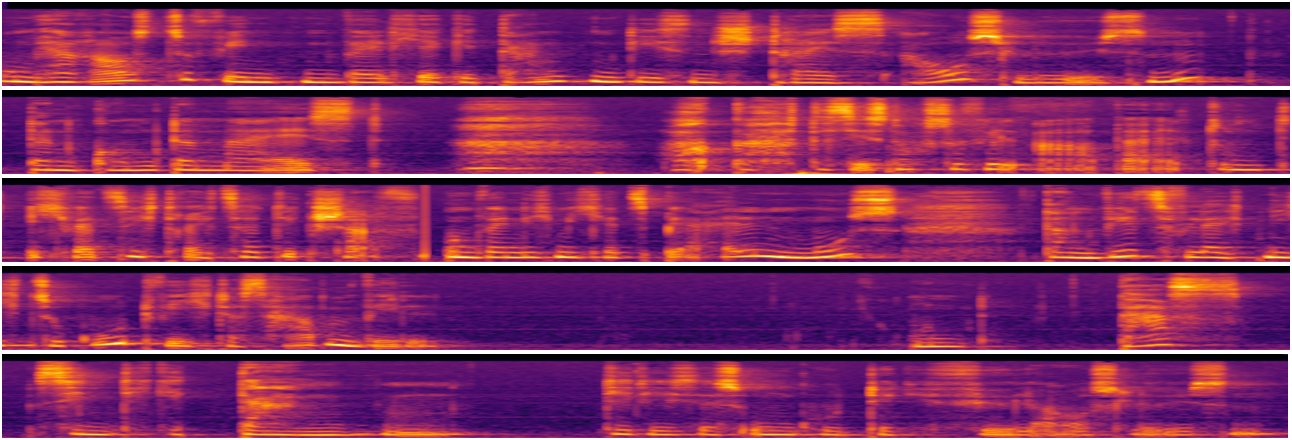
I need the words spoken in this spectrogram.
um herauszufinden, welche Gedanken diesen Stress auslösen, dann kommt da meist, oh Gott, das ist noch so viel Arbeit und ich werde es nicht rechtzeitig schaffen. Und wenn ich mich jetzt beeilen muss, dann wird es vielleicht nicht so gut, wie ich das haben will. Und das sind die Gedanken, die dieses ungute Gefühl auslösen.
